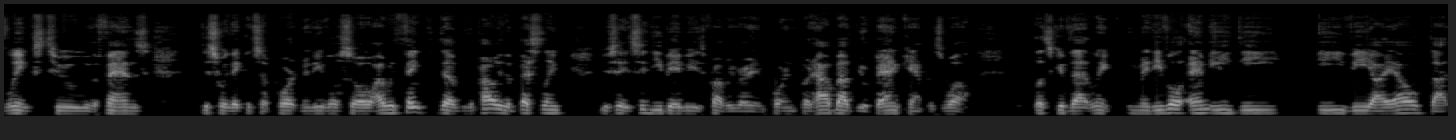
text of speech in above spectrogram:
links to the fans. This way they can support Medevil. So I would think that probably the best link, you say CD Baby is probably very important, but how about your Bandcamp as well? Let's give that link. Medevil, M E D E V I L dot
